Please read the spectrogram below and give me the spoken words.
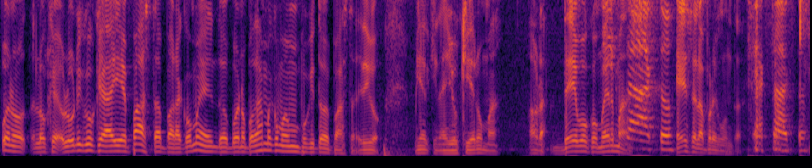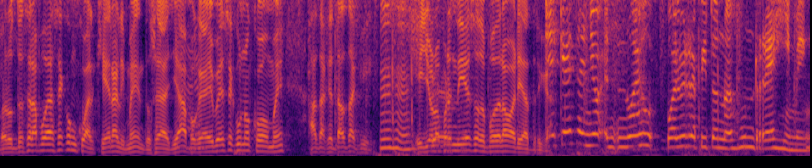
bueno, lo que lo único que hay es pasta para comer. Bueno, pues déjame comerme un poquito de pasta. Y digo, mierda, yo quiero más. Ahora, ¿debo comer más? Exacto. Esa es la pregunta. Exacto. Pero usted se la puede hacer con cualquier alimento. O sea, ya, porque hay veces que uno come hasta que está hasta aquí. Y yo lo aprendí eso después de la bariátrica. Es que, señor, no es, vuelvo y repito, no es un régimen.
